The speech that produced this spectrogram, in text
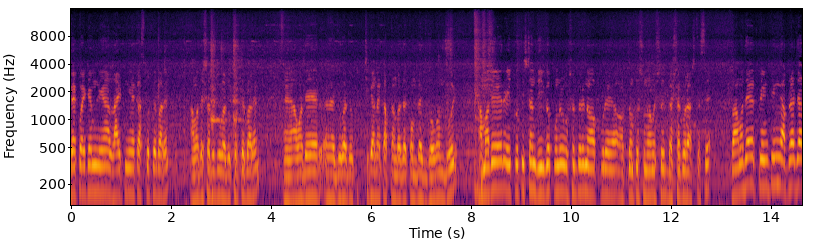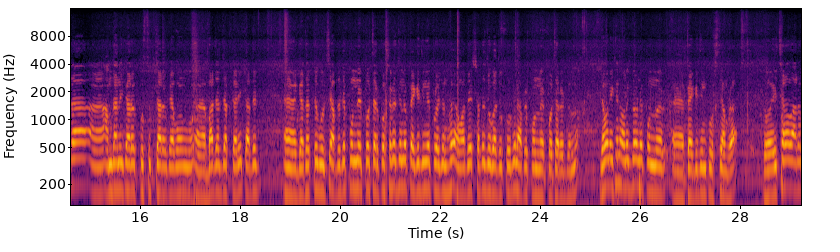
ব্যাক আইটেম নিয়ে লাইট নিয়ে কাজ করতে পারেন। আমাদের সাথে যোগাযোগ করতে পারেন। আমাদের যোগাযোগ ঠিকানা কাপ্তান বাজার কমপ্লেক্স ভবন দুই। আমাদের এই প্রতিষ্ঠান দীর্ঘ পনেরো বছর ধরে নবাবপুরে অত্যন্ত সুনামের সহিত ব্যবসা করে আসতেছে। তো আমাদের প্রিন্টিং আপনারা যারা আমদানিকারক, প্রস্তুতকারক এবং বাজারজাতকারী, তাদের জ্ঞাতার্থে বলছি, আপনাদের পণ্যের প্রচার প্রসারের জন্য প্যাকেজিংয়ের প্রয়োজন হয়। আমাদের সাথে যোগাযোগ করবেন আপনার পণ্যের প্রচারের জন্য। যেমন এখানে অনেক ধরনের পণ্যের প্যাকেজিং করছি আমরা। তো এছাড়াও আরও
